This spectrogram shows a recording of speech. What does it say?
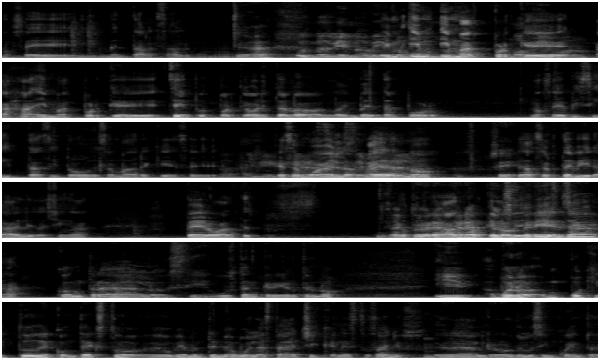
no sé, inventarse algo. Ajá. Pues más bien no había Y, como y- y más porque, motivo, ¿no? ajá, y más porque, sí, pues porque ahorita lo, lo inventan por, no sé, visitas y todo, esa madre que se, Alguien que se mueve en las redes, viral. ¿no? Sí. De hacerte viral y la chingada. Pero antes, pues, Exacto, era, era tu experiencia ajá. contra los si gustan creerte o no. Y bueno, un poquito de contexto, eh, obviamente mi abuela estaba chica en estos años, era alrededor de los 50.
